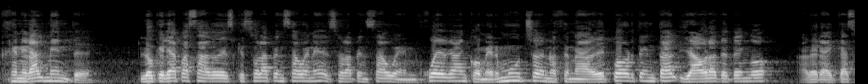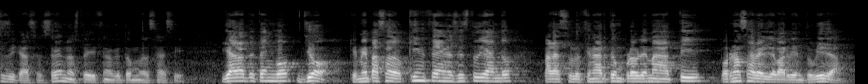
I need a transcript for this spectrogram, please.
generalmente lo que le ha pasado es que solo ha pensado en él, solo ha pensado en juega, en comer mucho, en no hacer nada de deporte, en tal, y ahora te tengo, a ver, hay casos y casos, ¿eh? no estoy diciendo que todo el mundo sea así. Y ahora te tengo yo, que me he pasado 15 años estudiando para solucionarte un problema a ti por no saber llevar bien tu vida.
